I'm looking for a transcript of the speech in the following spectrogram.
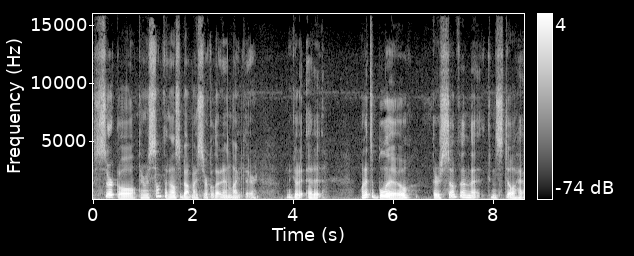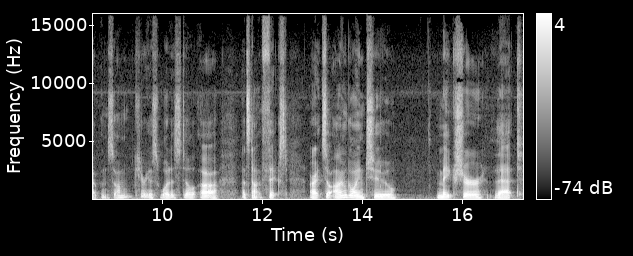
circle, there was something else about my circle that I didn't like there. Let me go to edit. When it's blue, there's something that can still happen. So I'm curious what is still, uh, that's not fixed. All right, so I'm going to make sure that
